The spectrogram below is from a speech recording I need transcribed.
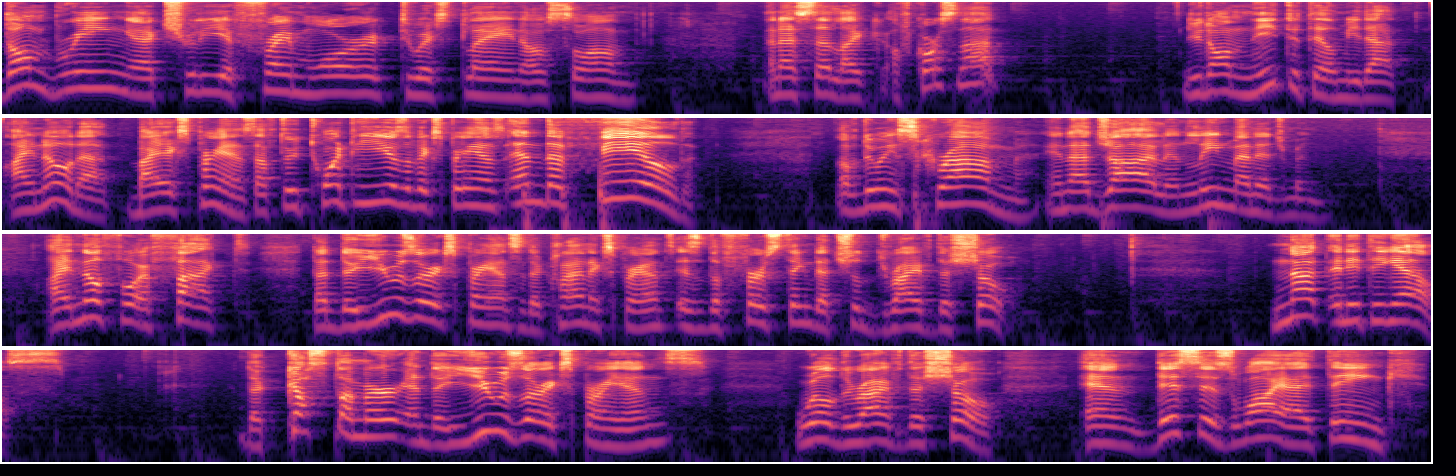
don't bring actually a framework to explain or so on. And I said, like, of course not. You don't need to tell me that. I know that by experience. After 20 years of experience in the field of doing Scrum and Agile and Lean management, I know for a fact that the user experience and the client experience is the first thing that should drive the show, not anything else. The customer and the user experience will drive the show. And this is why I think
